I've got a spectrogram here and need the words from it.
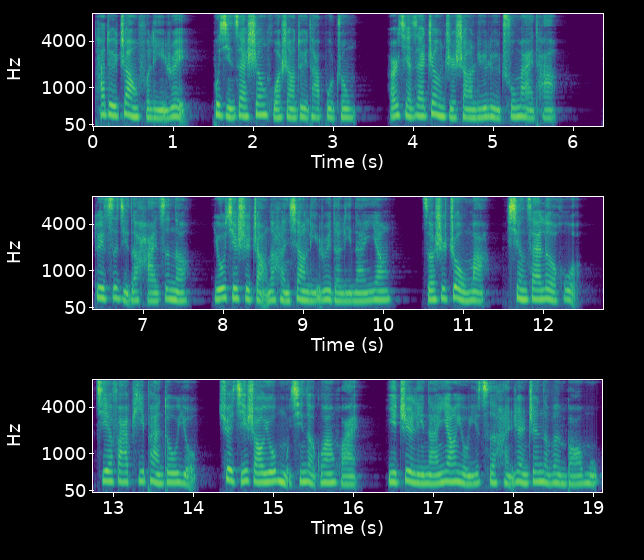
她对丈夫李瑞不仅在生活上对他不忠，而且在政治上屡屡出卖他。对自己的孩子呢，尤其是长得很像李瑞的李南央，则是咒骂、幸灾乐祸、揭发批判都有，却极少有母亲的关怀，以致李南央有一次很认真地问保姆，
